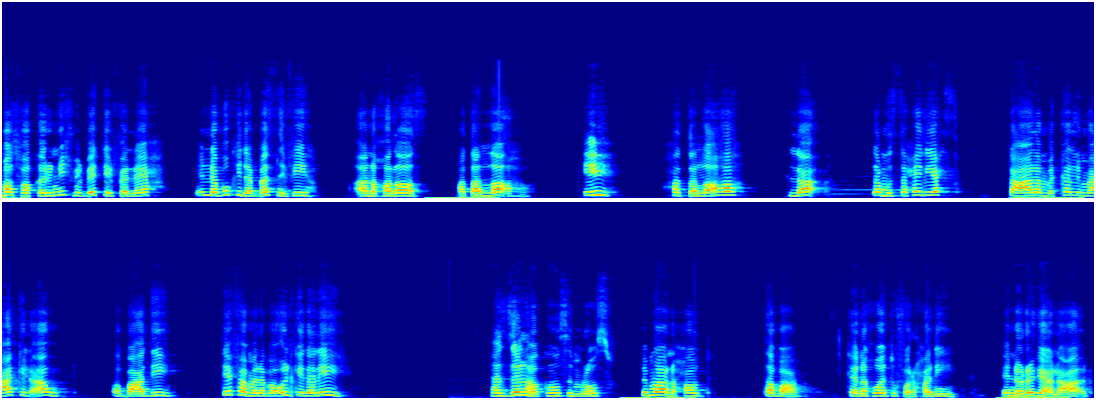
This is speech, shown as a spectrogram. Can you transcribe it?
ما تفكرنيش بالبيت الفلاح اللي ابوكي دبسني فيها أنا خلاص هطلقها. إيه؟ هتطلقها؟ لا ده مستحيل يحصل تعال أما أتكلم معاك الأول وبعدين؟ تفهم أنا بقول كده ليه؟ هزلها قاسم راسه. بمعنى حاضر. طبعا كان اخواته فرحانين إنه رجع لعقله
